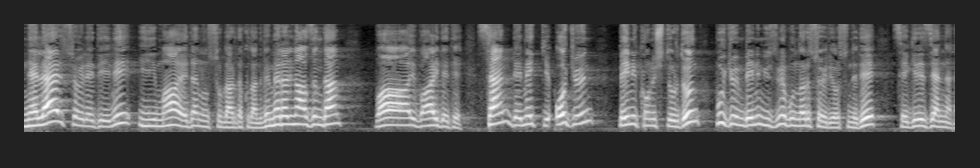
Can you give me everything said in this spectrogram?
neler söylediğini ima eden unsurlarda kullandı. Ve Meral'in ağzından vay vay dedi. Sen demek ki o gün beni konuşturdun, bugün benim yüzüme bunları söylüyorsun dedi. Sevgili izleyenler,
